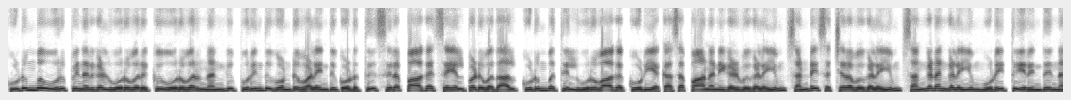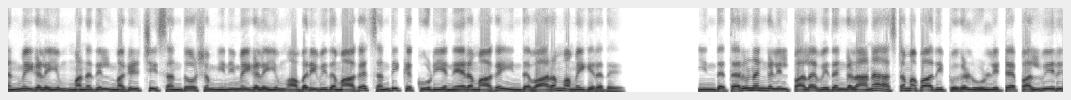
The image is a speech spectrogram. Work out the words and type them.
குடும்ப உறுப்பினர்கள் ஒருவருக்கு ஒருவர் நன்கு புரிந்து கொண்டு வளைந்து கொடுத்து சிறப்பாக செயல்படுவதால் குடும்பத்தில் உருவாகக்கூடிய கசப்பான நிகழ்வுகளையும் சண்டை சச்சரவுகளையும் சங்கடங்களையும் உடைத்து எறிந்து நன்மைகளையும் மனதில் மகிழ்ச்சி சந்தோஷம் இனிமைகளையும் அபரிவிதமாக சந்திக்கக்கூடிய நேரமாக இந்த வாரம் அமைகிறது. இந்த தருணங்களில் பல விதங்களான அஷ்டம பாதிப்புகள் உள்ளிட்ட பல்வேறு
